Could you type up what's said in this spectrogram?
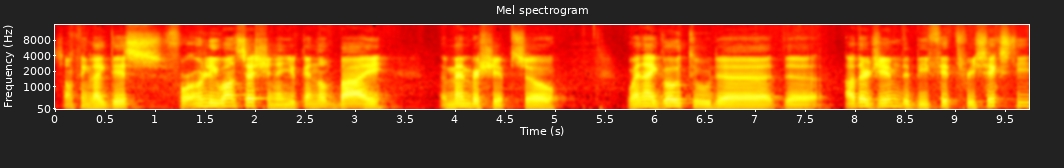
something like this, for only one session, and you cannot buy a membership. So when I go to the the other gym, the BFit 360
